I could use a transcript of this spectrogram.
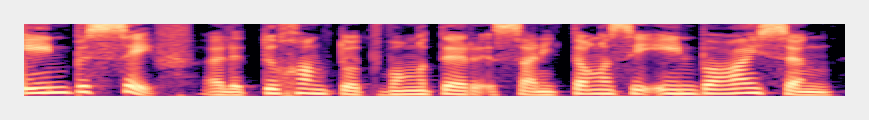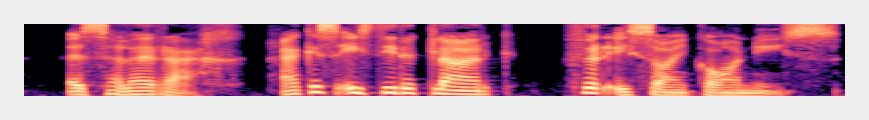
en besef hulle toegang tot water, sanitasie en behuising is hulle reg. Ek is Estie de Klerk vir SAK nuus.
